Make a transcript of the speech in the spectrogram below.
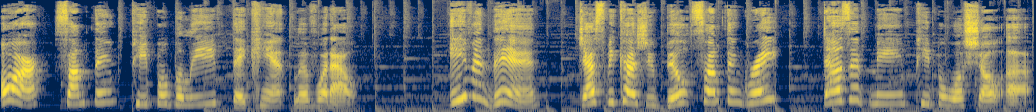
or something people believe they can't live without. Even then, just because you built something great doesn't mean people will show up.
